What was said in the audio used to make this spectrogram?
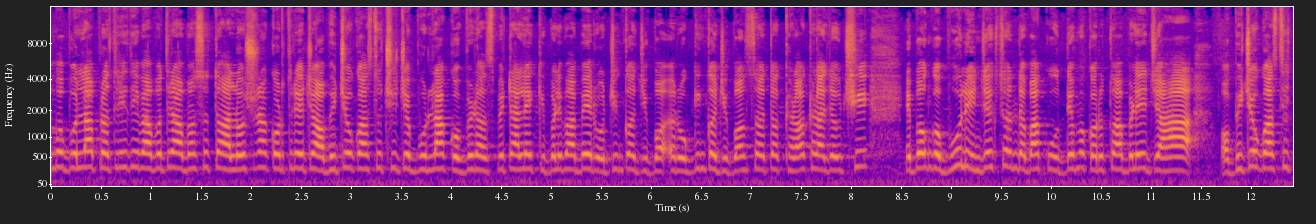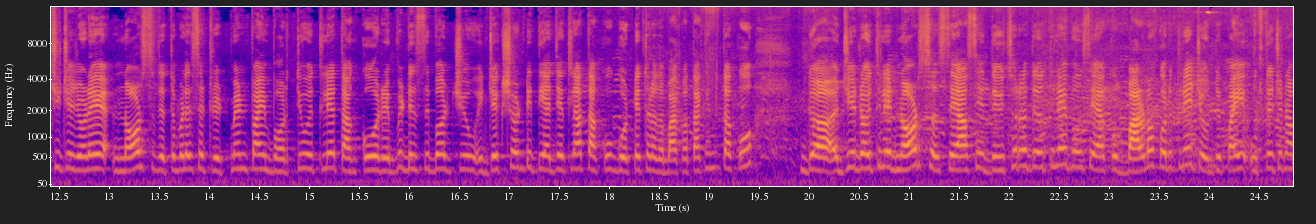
আম বুর্লা প্রতিনিধি বাবদে আমার সহ আলোচনা করুলে যে অভিযোগ আসুচি যে বুর্লা কোভিড হসপিটালে কিভাবে ভাবে রোগী রোগী জীবন সহ খেল খেলা যাচ্ছে এবং ভুল ইঞ্জেকশন দেওয়া উদ্যম করুয়া বেড়ে যা অভিযোগ আসিছি যে জনে নর্স যেতবে সে ট্রিটমেন্ট পাই ভর্তি হয়েছে তাঁকু রেমডিসিভর যে ইঞ্জেকশনটি দিয়া যাই তাকে গোটে থর দেওয়া কথা কিন্তু তাকে যে রয়েছে নর্স সে আসি দুইথর দেওয়া এবং সে বারণ করে যে উত্তেজনা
